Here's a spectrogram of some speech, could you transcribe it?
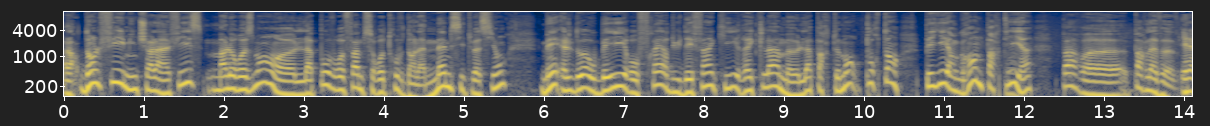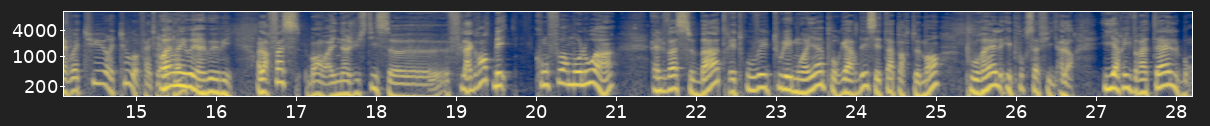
Alors dans le film Inch'Allah un fils, malheureusement euh, la pauvre femme se retrouve dans la même situation, mais elle doit obéir aux frères du défunt qui réclament l'appartement, pourtant payé en grande partie hein, par euh, par la veuve. Et la voiture et tout, en fait. Ouais, oui, oui, oui, oui. Alors face, bon, à une injustice euh, flagrante, mais conforme aux lois, hein, elle va se battre et trouver tous les moyens pour garder cet appartement pour elle et pour sa fille. Alors, y arrivera-t-elle? Bon,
